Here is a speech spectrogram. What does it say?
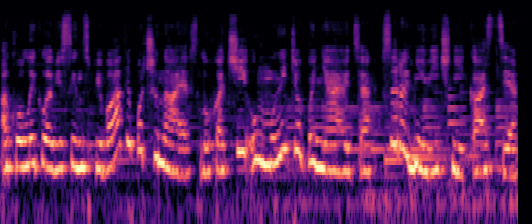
А коли клавісин співати починає, слухачі умить опиняються в середньовічній казці.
